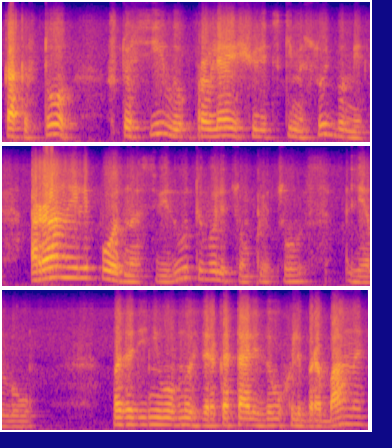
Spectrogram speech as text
как и в то, что силы, управляющие людскими судьбами, рано или поздно сведут его лицом к лицу с Лелу. Позади него вновь зарокотали, заухали барабаны.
